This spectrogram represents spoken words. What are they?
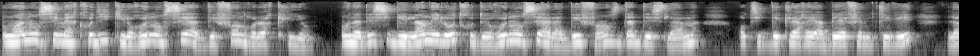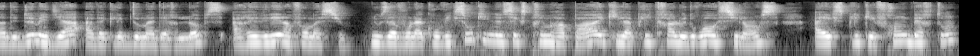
ont annoncé mercredi qu'ils renonçaient à défendre leurs clients. On a décidé l'un et l'autre de renoncer à la défense d'Abdeslam, ont-ils déclaré à BFM TV, l'un des deux médias avec l'hebdomadaire L'Obs a révélé l'information. Nous avons la conviction qu'il ne s'exprimera pas et qu'il appliquera le droit au silence, a expliqué Franck Berton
